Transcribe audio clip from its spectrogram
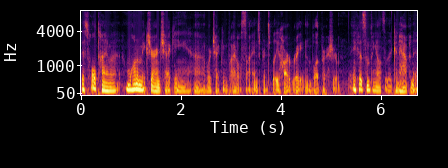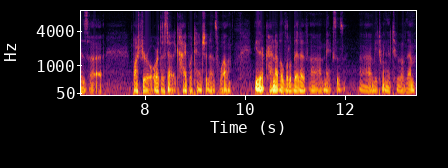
This whole time, I want to make sure I'm checking. Uh, we're checking vital signs, principally heart rate and blood pressure, because something else that can happen is uh, postural orthostatic hypotension as well. These are kind of a little bit of uh, mixes uh, between the two of them.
